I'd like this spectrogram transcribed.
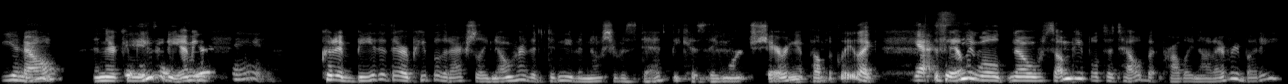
You know, In their It- it's a community. I mean, could it be that there are people that actually know her that didn't even know she was dead because they weren't sharing it publicly? Like, yes. the family will know some people to tell, but probably not everybody.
